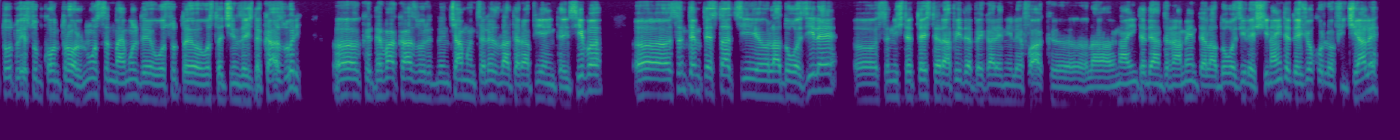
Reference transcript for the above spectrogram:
totul e sub control. Nu sunt mai mult de 100-150 de cazuri, câteva cazuri, din ce am înțeles, la terapie intensivă. Suntem testați la două zile, sunt niște teste rapide pe care ni le fac la, înainte de antrenamente, la două zile și înainte de jocurile oficiale.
